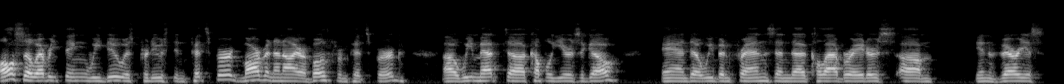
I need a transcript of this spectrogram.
also, everything we do is produced in Pittsburgh. Marvin and I are both from Pittsburgh. Uh, we met uh, a couple years ago, and uh, we've been friends and uh, collaborators um, in various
